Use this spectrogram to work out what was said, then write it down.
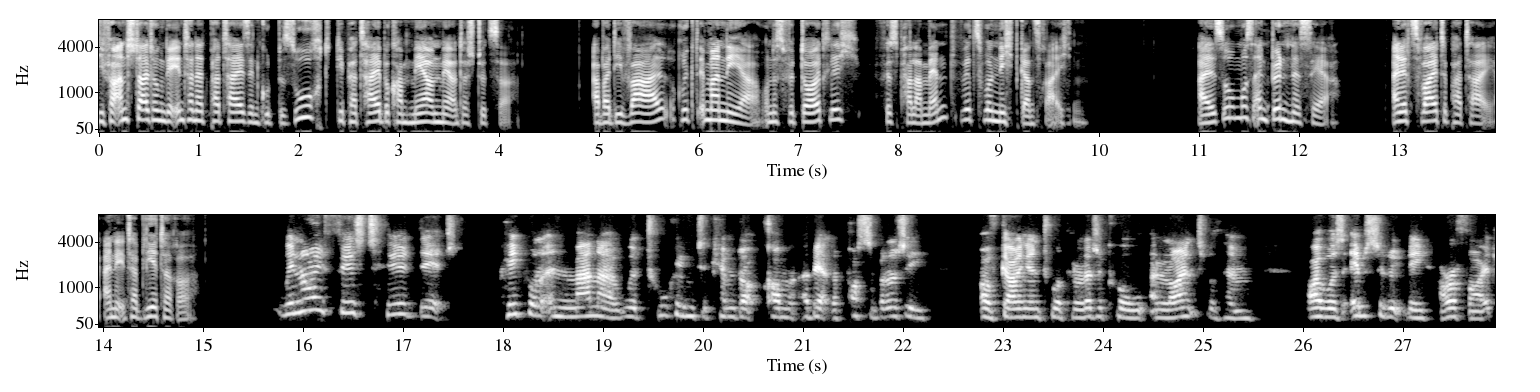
Die Veranstaltungen der Internetpartei sind gut besucht, die Partei bekommt mehr und mehr Unterstützer. Aber die Wahl rückt immer näher und es wird deutlich, fürs Parlament wird es wohl nicht ganz reichen. Also muss ein Bündnis her. Eine zweite Partei, eine etabliertere. When I first heard that people in Mana were talking to Kim.com about the possibility of going into a political alliance with him, I was absolutely horrified.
